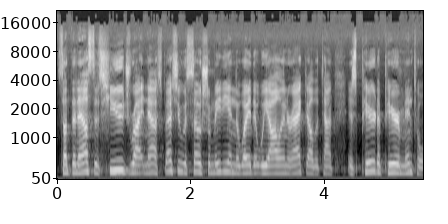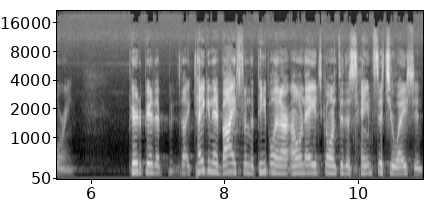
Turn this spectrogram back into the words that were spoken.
Something else that's huge right now, especially with social media and the way that we all interact all the time, is peer to peer mentoring. Peer to peer, like taking advice from the people in our own age going through the same situation.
